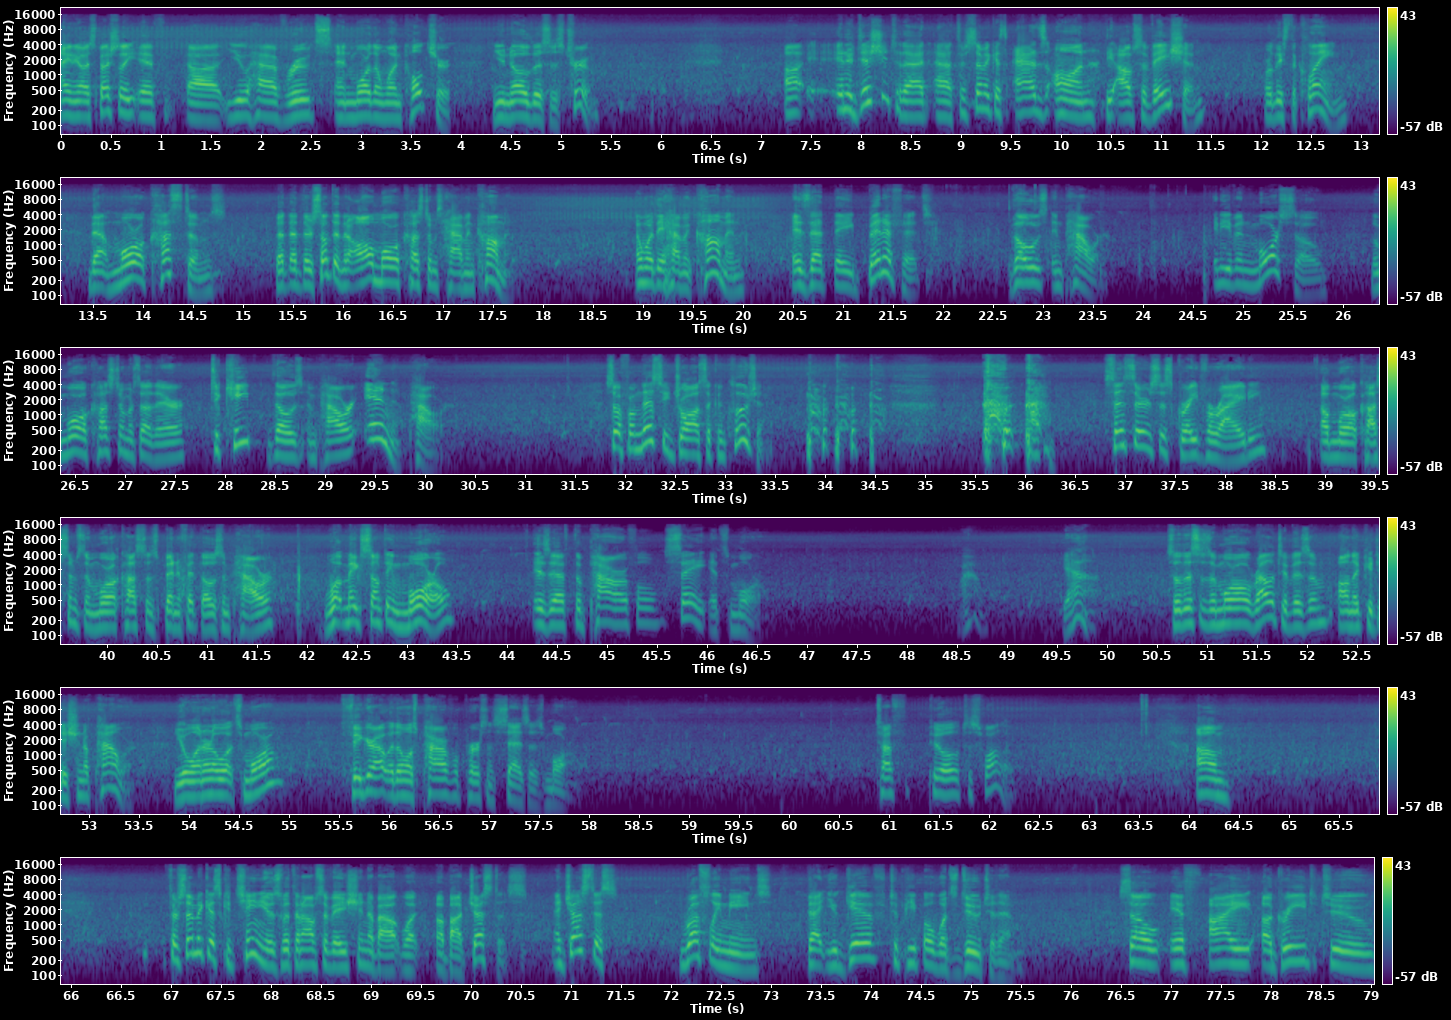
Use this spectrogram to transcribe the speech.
and, you know, especially if uh, you have roots in more than one culture, you know this is true. Uh, in addition to that, uh, Thrasymachus adds on the observation, or at least the claim, that moral customs that, that there's something that all moral customs have in common. And what they have in common is that they benefit those in power. And even more so, the moral customs are there to keep those in power in power. So from this he draws a conclusion. Since there's this great variety of moral customs and moral customs benefit those in power, what makes something moral is if the powerful say it's moral. Wow. Yeah. So this is a moral relativism on the condition of power. You want to know what's moral? Figure out what the most powerful person says is moral. Tough pill to swallow. Um, Thrasymachus continues with an observation about what about justice. And justice roughly means that you give to people what's due to them. So if I agreed to,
